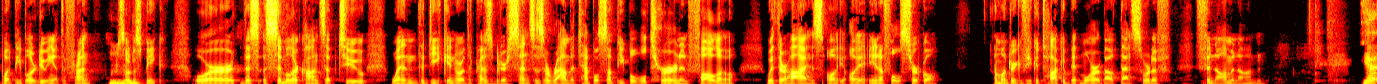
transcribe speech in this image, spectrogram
what people are doing at the front, mm-hmm. so to speak, or this a similar concept to when the deacon or the presbyter censes around the temple. Some people will turn and follow with their eyes in a full circle. I'm wondering if you could talk a bit more about that sort of phenomenon. Yeah,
